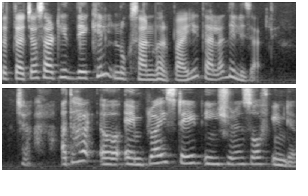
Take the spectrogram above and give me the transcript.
तर त्याच्यासाठी देखील नुकसान भरपाई त्याला दिली जाते. आता employee state insurance of India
